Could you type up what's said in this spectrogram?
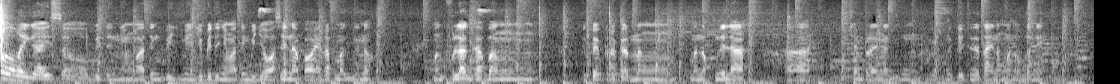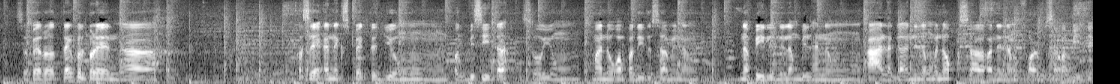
Okay guys, so bitin yung ating video, medyo bitin yung ating video kasi napakahirap mag ano, mag-vlog habang nagpe-prepare ng manok nila at syempre nag nagtitinda tayo ng manok doon eh. So pero thankful pa rin ah, kasi unexpected yung pagbisita. So yung manukan pa dito sa amin ng napili nilang bilhan ng aalagaan nilang manok sa kanilang farm sa Cavite.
